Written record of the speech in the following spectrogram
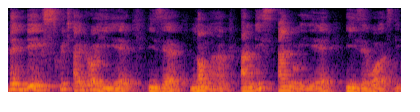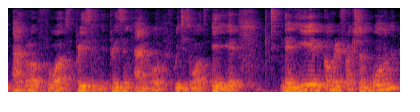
Then this which i draw here is a normal and this angle here is a what? The angle of what? Prism the prism angle which is what? A. Then here become refraction 1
